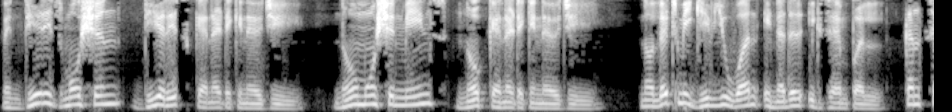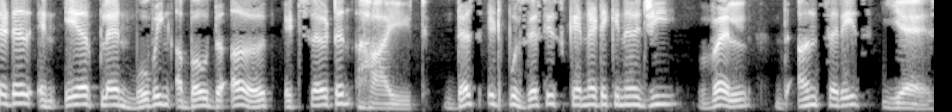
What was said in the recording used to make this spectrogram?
When there is motion, there is kinetic energy. No motion means no kinetic energy. Now let me give you one another example. Consider an airplane moving above the earth at certain height. Does it possesses kinetic energy? Well, the answer is yes.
